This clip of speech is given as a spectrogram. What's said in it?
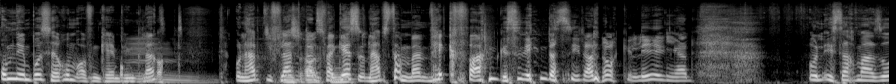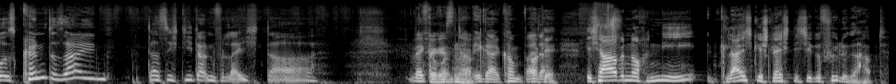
um den Bus herum auf dem Campingplatz. Und habe die Flasche dann vergessen und habe es dann beim Wegfahren gesehen, dass sie dann noch gelegen hat. Und ich sag mal so, es könnte sein, dass ich die dann vielleicht da weggeräumt habe. hab. Egal, komm, weiter. Okay. Ich habe noch nie gleichgeschlechtliche Gefühle gehabt.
